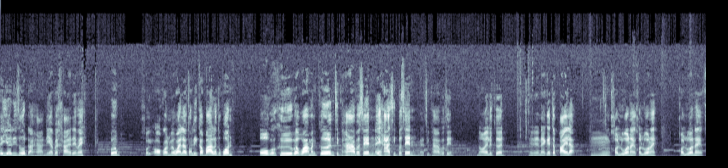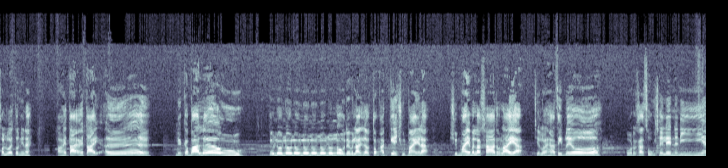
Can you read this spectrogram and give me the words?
ได้เยอะที่สุด อาหารเนี่ยไปขายได้ไหมปุ๊บขอออกก่อนไม่ไหวแล้วต้องรีบกลับบ้านแล้วทุกคน โอ้ก็คือแบบว่ามันเกิน 15%ได้50%แหม15%น้อยเหลือเกินเดี๋ยวไหนๆก็จะไปแล้วอืมขอรัวหน่อยขอรัวหน่อยขอรัวหน่อยขอรัวไอ้ตัวนี้หน่อยเอาให้ตายเอาให้ตายเออรีบกลับบ้านเร็วเร็วเร็วเร็วเร็วเร็วเร็วเร็วเร็วเร็วได้เวลาที่เราต้องอัปเกรดชุดใหม่ละชุดใหม่มันราคาเท่าไหร่อะ 750 เลยเหรอโหราคาสูงใช้เล่นนะเนี่ย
